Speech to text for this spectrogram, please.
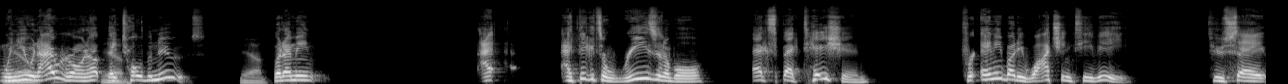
when Yeah. you and I were growing up, they told the news. yeah But I mean, I I think it's a reasonable expectation for anybody watching TV to say,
